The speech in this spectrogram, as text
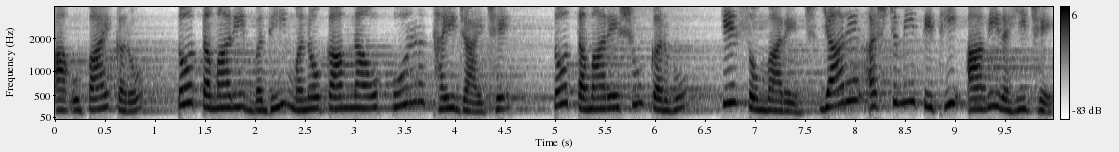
આ ઉપાય કરો તો તમારી બધી મનોકામનાઓ પૂર્ણ થઈ જાય છે. તો તમારે શું કરવું? કે સોમવારે જ. યારે અષ્ટમી તિથિ આવી રહી છે,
